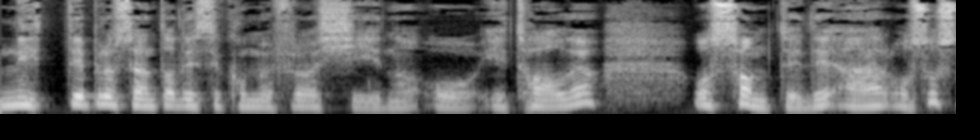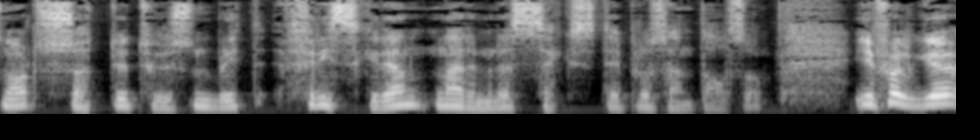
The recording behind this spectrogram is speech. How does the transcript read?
90% av disse kommer fra Kina og Italia, og samtidig er også snart 70 000 blitt friskere enn nærmere 60% altså. Ifølge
